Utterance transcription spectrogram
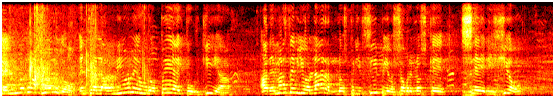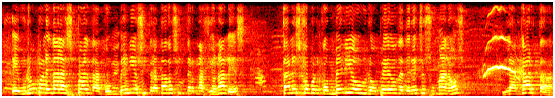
El nuevo acuerdo entre la Unión Europea y Turquía, además de violar los principios sobre los que se erigió, Europa le da la espalda a convenios y tratados internacionales, tales como el Convenio Europeo de Derechos Humanos, la Carta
